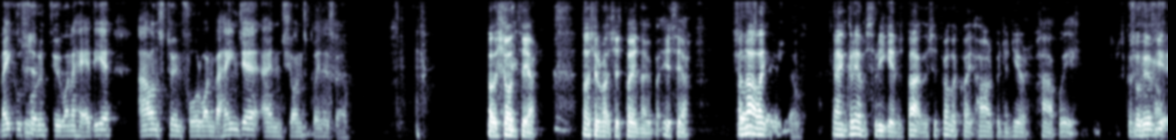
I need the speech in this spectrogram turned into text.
Michael's yeah. four and two, one ahead of you. Alan's two and four, one behind you, and Sean's playing as well. Oh, Sean's here. Not sure how much he's playing now, but he's here. But not like and Graham's three games back, which is probably quite hard when you're near halfway. So who have you?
